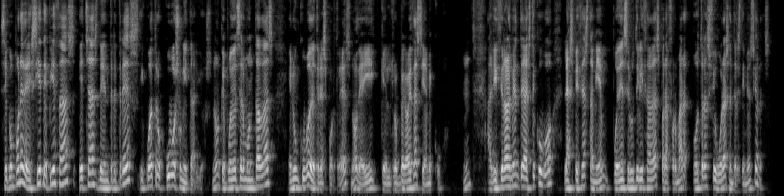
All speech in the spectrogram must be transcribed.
Se compone de siete piezas hechas de entre 3 y 4 cubos unitarios, que pueden ser montadas en un cubo de 3x3, ¿no? de ahí que el rompecabezas se llame cubo. Adicionalmente a este cubo, las piezas también pueden ser utilizadas para formar otras figuras en tres dimensiones.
